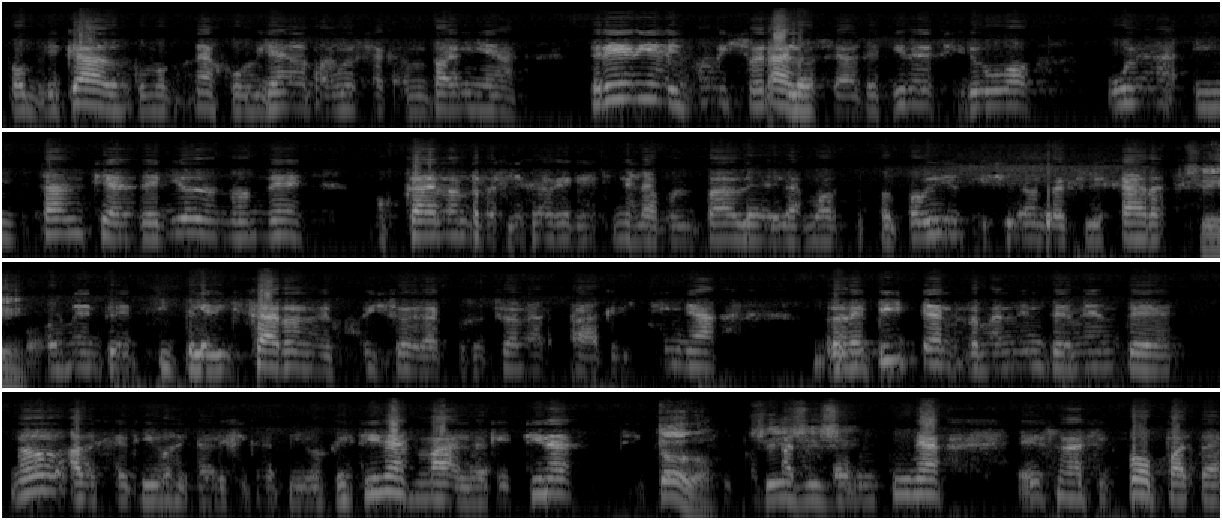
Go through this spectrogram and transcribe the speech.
complicados, como que una jubilada pagó esa campaña previa al juicio oral, o sea, te quiero decir, hubo una instancia anterior en donde buscaron reflejar que Cristina es la culpable de la muerte por COVID, quisieron reflejar, obviamente, y televisaron el juicio de la acusación a, Cristina, repiten permanentemente, no adjetivos y calificativos, Cristina es mala, Cristina es... Todo, sí, sí, sí. Cristina es una psicópata,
